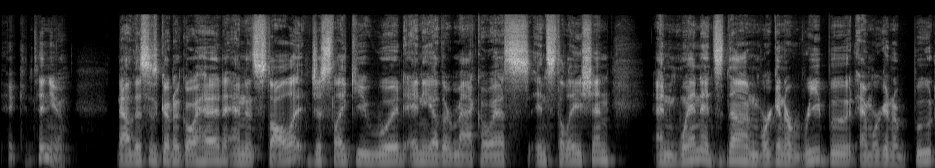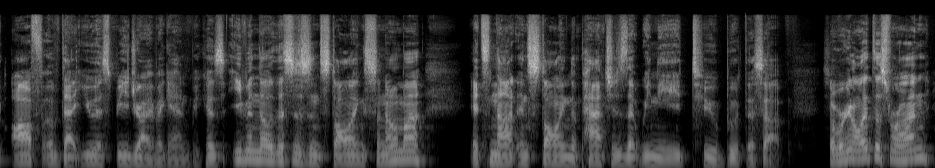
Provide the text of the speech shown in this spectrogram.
hit continue. Now this is going to go ahead and install it just like you would any other Mac OS installation. And when it's done, we're going to reboot and we're going to boot off of that USB drive again, because even though this is installing Sonoma, it's not installing the patches that we need to boot this up. So we're going to let this run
